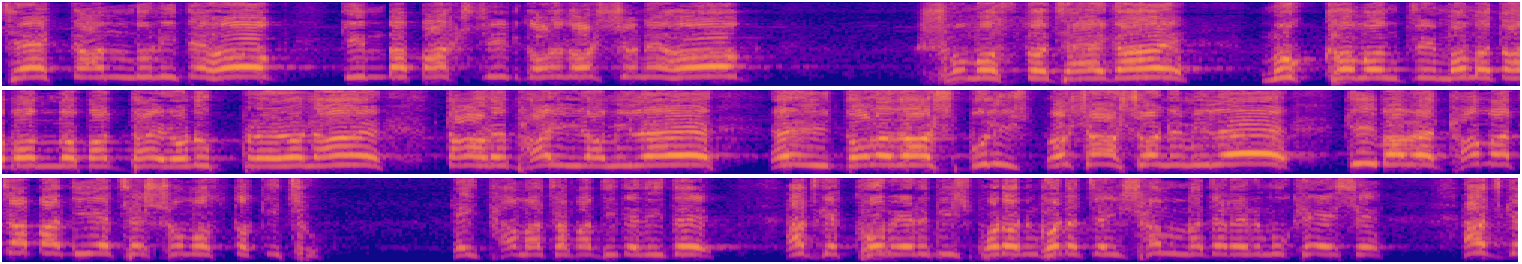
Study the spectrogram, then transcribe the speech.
যে কামদুনিতে হোক কিংবা পার্ক গণদর্শনে হোক, সমস্ত জায়গায় মুখ্যমন্ত্রী মমতা বন্দ্যোপাধ্যায়ের অনুপ্রেরণায় তার ভাইরা মিলে, এই দলদাস পুলিশ প্রশাসন মিলে কীভাবে ধামাচাপা দিয়েছে সমস্ত কিছু? এই ধামাচাপা দিতে দিতে আজকে ক্ষোভের বিস্ফোরণ ঘটেছে এই শ্যামবাজারের মুখে এসে। আজকে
